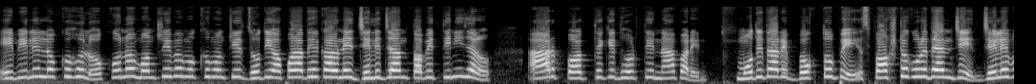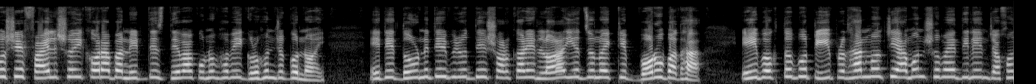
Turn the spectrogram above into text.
এই বিলের লক্ষ্য হলো, কোনো মন্ত্রী বা মুখ্যমন্ত্রী যদি অপরাধের কারণে জেলে যান, তবে তিনি যেন আর পদ থেকে ধরতে না পারেন। মোদি তার বক্তব্যে স্পষ্ট করে দেন যে, জেলে বসে ফাইল সই করা বা নির্দেশ দেওয়া কোনোভাবেই গ্রহণযোগ্য নয়। এটি দুর্নীতির বিরুদ্ধে সরকারের লড়াইয়ের জন্য একটি বড় বাধা। এই বক্তব্যটি প্রধানমন্ত্রী এমন সময় দিলেন যখন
